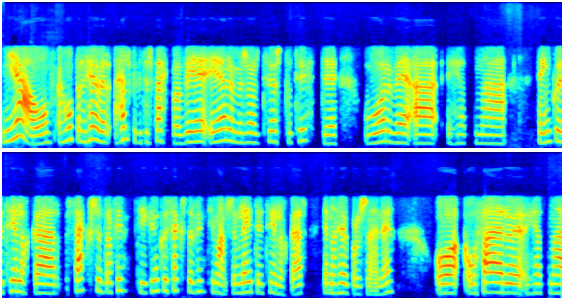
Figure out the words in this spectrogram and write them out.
Já, hópurinn hefur heldur betur stækka og við erum eins og árið 2020 vorum við að hérna fenguðu til okkar 650, kringu 650 mann sem leitið til okkar hérna höfuborgsvæðinu og, og það eru hérna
